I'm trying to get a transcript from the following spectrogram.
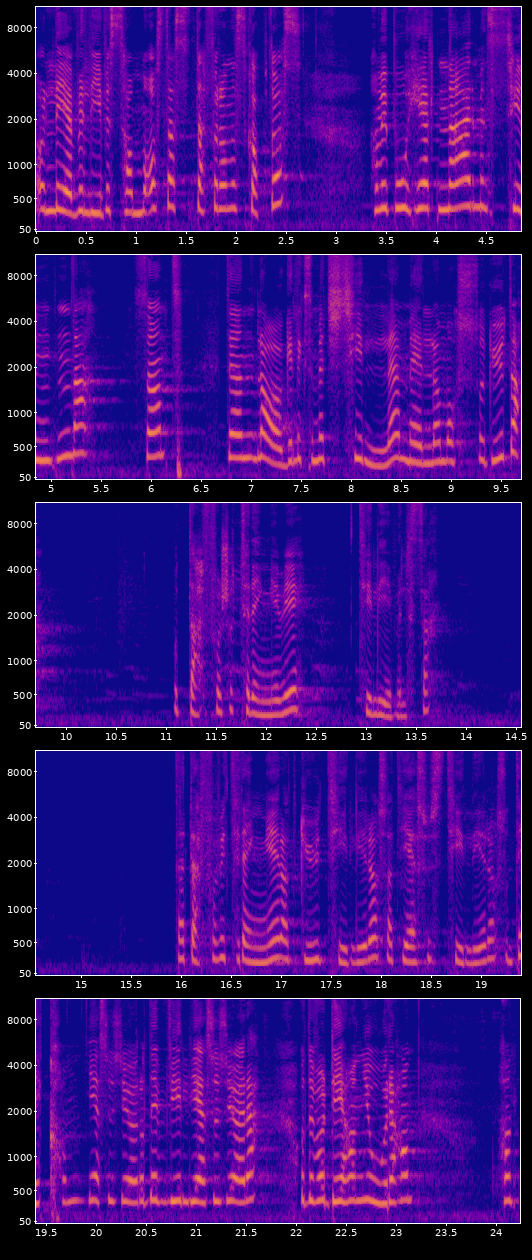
og leve livet sammen med oss. Det er derfor han har skapt oss. Han vil bo helt nær, men synden, da? sant? den lager liksom et skille mellom oss og Gud. da. Og derfor så trenger vi tilgivelse. Det er derfor vi trenger at Gud tilgir oss, at Jesus tilgir oss. Og Det kan Jesus gjøre, og det vil Jesus gjøre. Og det var det han gjorde. Han, han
